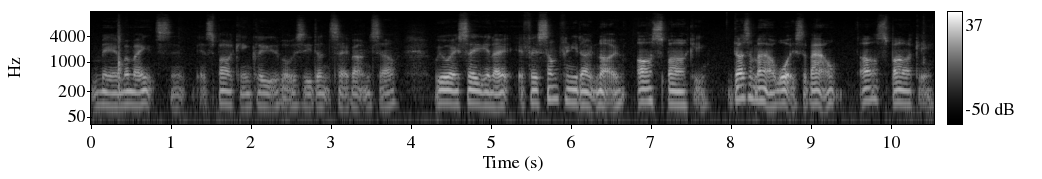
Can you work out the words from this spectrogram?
me and my mates, uh, Sparky included, obviously he doesn't say about himself, we always say, you know, if there's something you don't know, ask Sparky. It doesn't matter what it's about, ask Sparky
